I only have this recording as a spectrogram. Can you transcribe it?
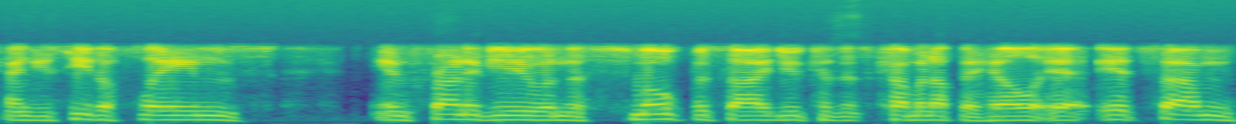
And you see the flames in front of you and the smoke beside you because it's coming up the hill. It, it's um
